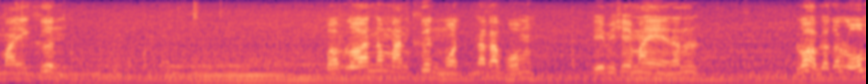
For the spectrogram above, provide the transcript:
ไมค์ขึ้น ความร้อนน้ำมันขึ้นหมดนะครับ ผม เอยไม่ใช่ไม้นั้น รอบแล้วก็ล้ม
